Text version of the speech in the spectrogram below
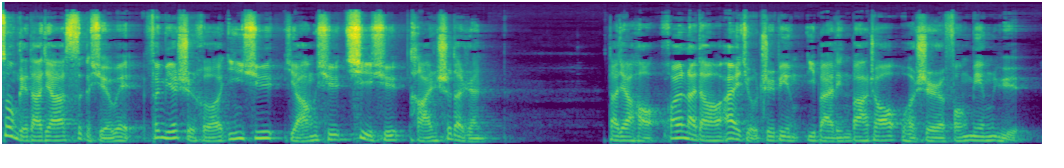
送给大家四个穴位，分别适合阴虚、阳虚、气虚、痰湿的人。大家好，欢迎来到艾灸治病一百零八招，我是冯明宇。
